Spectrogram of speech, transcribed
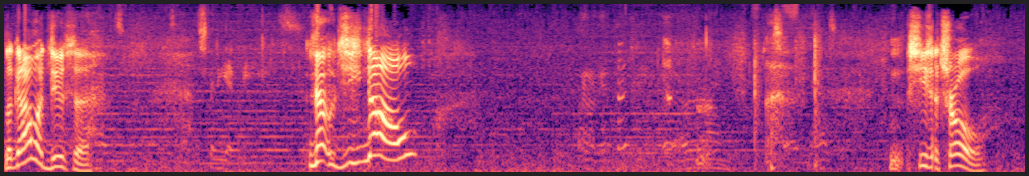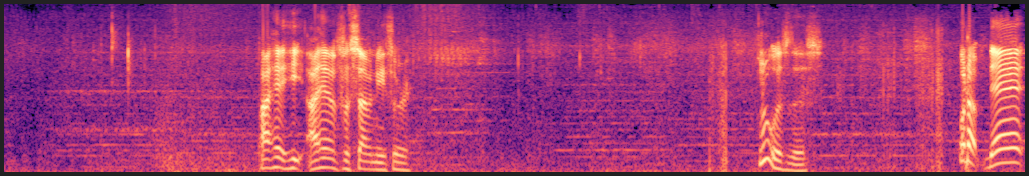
Look at all Medusa. No, gee, no. She's a troll. I hit he I hit him for 73. Who was this? What up, Dad?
